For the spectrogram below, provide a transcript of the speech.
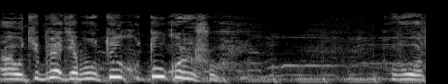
А утеплять я буду ту, ту крышу. Вот.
